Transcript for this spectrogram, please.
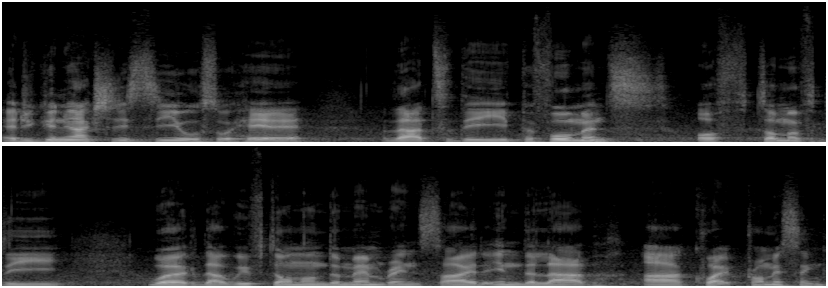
And you can actually see also here that the performance of some of the work that we've done on the membrane side in the lab are quite promising.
